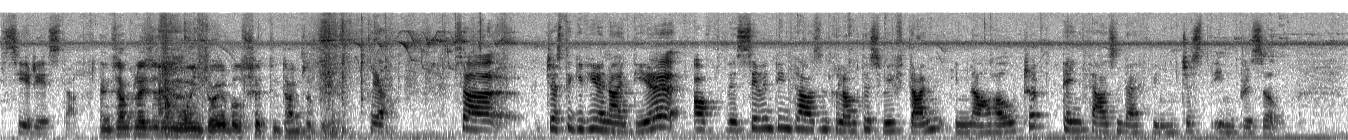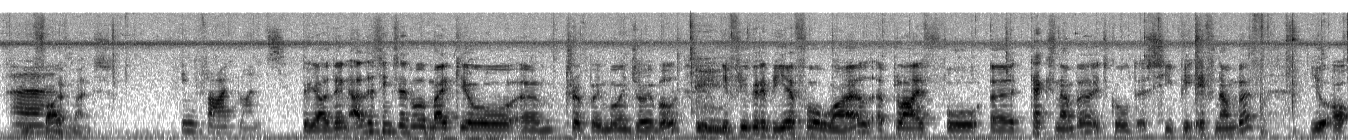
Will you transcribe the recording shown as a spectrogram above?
serious stuff. And some places are more enjoyable certain times of year. Yeah. So just to give you an idea of the 17,000 kilometers we've done in our whole trip, 10,000 have been just in Brazil in five um, months. In five months. Yeah, then other things that will make your um, trip more enjoyable. if you're going to be here for a while, apply for a tax number. It's called a CPF number. You are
